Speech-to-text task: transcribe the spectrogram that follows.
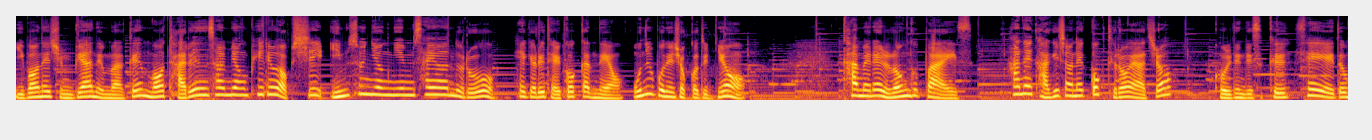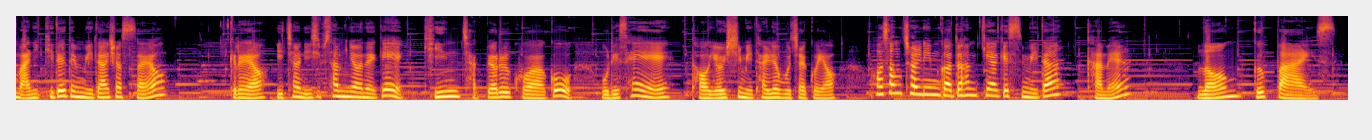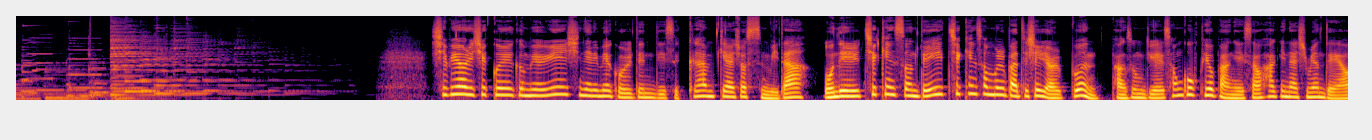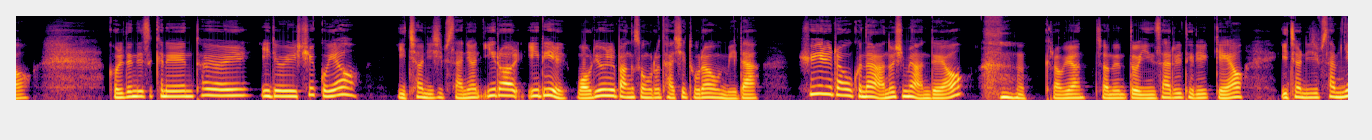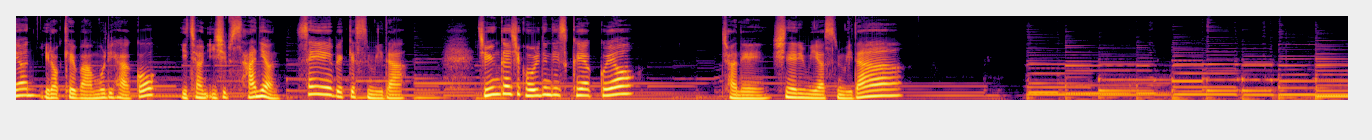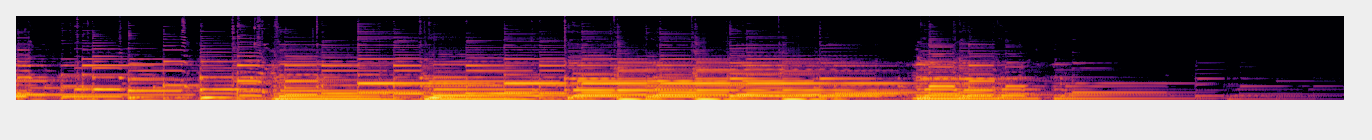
이번에 준비한 음악은 뭐 다른 설명 필요 없이 임순영님 사연으로 해결이 될 것 같네요. 오늘 보내셨거든요. Camel의 Long Goodbyes. 한 해 가기 전에 꼭 들어야죠. 골든디스크 새해에도 많이 기대됩니다 하셨어요. 그래요. 2023년에게 긴 작별을 구하고 우리 새해에 더 열심히 달려보자고요. 허성철님과도 함께 하겠습니다. Camel, Long Goodbyes. 12월 29일 금요일 신혜림의 골든디스크 함께 하셨습니다. 오늘 치킨 썬데이 치킨 선물 받으실 10분 방송 뒤에 선곡표 방에서 확인하시면 돼요. 골든디스크는 토요일, 일요일 쉬고요. 2024년 1월 1일 월요일 방송으로 다시 돌아옵니다. 휴일이라고 그날 안 오시면 안 돼요? 그러면 저는 또 인사를 드릴게요. 2023년 이렇게 마무리하고 2024년 새해에 뵙겠습니다. 지금까지 골든디스크였고요. 저는 신혜림이었습니다.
